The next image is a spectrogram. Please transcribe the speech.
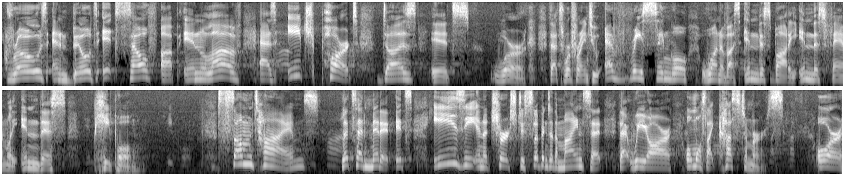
grows and builds itself up in love as each part does its work. That's referring to every single one of us in this body, in this family, in this people. Sometimes, let's admit it, it's easy in a church to slip into the mindset that we are almost like customers or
